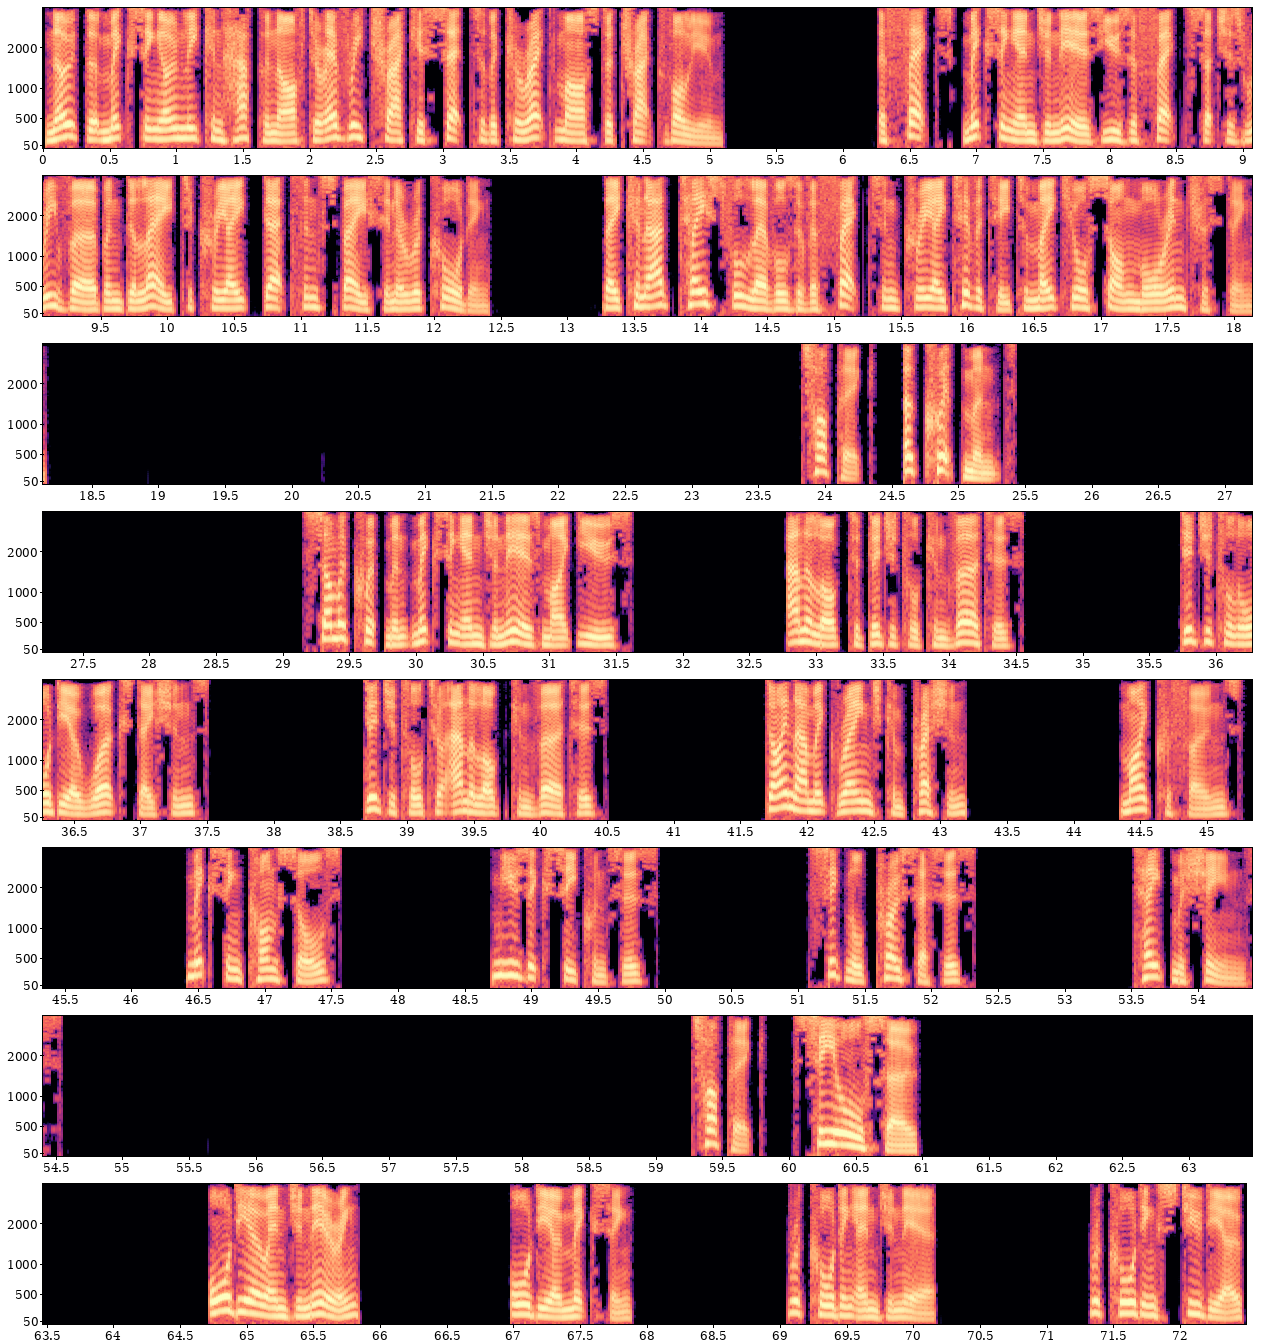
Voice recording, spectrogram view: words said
Note that mixing only can happen after every track is set to the correct master track volume. Effects – Mixing engineers use effects such as reverb and delay to create depth and space in a recording. They can add tasteful levels of effects and creativity to make your song more interesting. Topic: Equipment. Some equipment mixing engineers might use analog to digital converters, digital audio workstations, digital to analog converters, dynamic range compression, microphones, mixing consoles, music sequencers signal processors, Tape machines Topic. See also Audio engineering Audio mixing Recording engineer Recording studio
